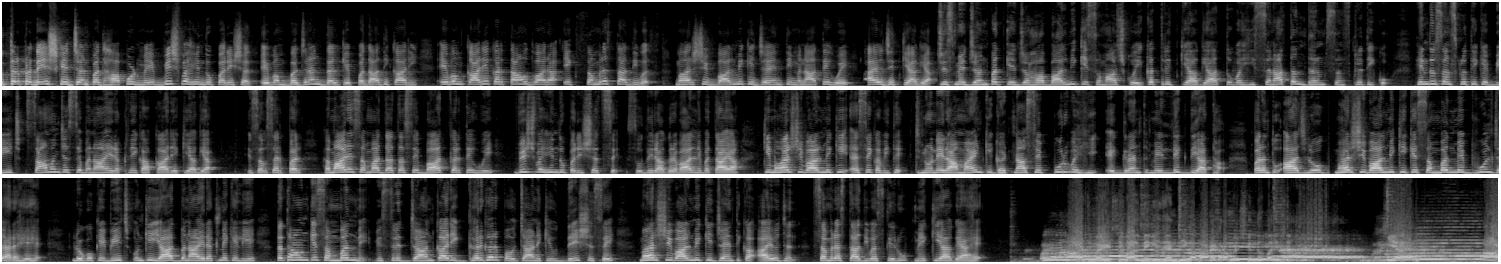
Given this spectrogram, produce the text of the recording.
उत्तर प्रदेश के जनपद हापुड़ में विश्व हिंदू परिषद एवं बजरंग दल के पदाधिकारी एवं कार्यकर्ताओं द्वारा एक समरसता दिवस महर्षि वाल्मीकि जयंती मनाते हुए आयोजित किया गया। जिसमें जनपद के जहाँ वाल्मीकि समाज को एकत्रित किया गया तो वही सनातन धर्म संस्कृति को हिंदू संस्कृति के बीच सामंजस्य बनाए रखने का कार्य किया गया। इस अवसर पर हमारे संवाददाता से बात करते हुए विश्व हिंदू परिषद से सुधीर अग्रवाल ने बताया कि महर्षि वाल्मीकि ऐसे कवि थे जिन्होंने रामायण की घटना से पूर्व ही एक ग्रंथ में लिख दिया था। परंतु आज लोग महर्षि वाल्मीकि के संबंध में भूल जा रहे हैं। लोगों के बीच उनकी याद बनाए रखने के लिए तथा उनके संबंध में विस्तृत जानकारी घर घर पहुँचाने के उद्देश्य से महर्षि वाल्मीकि जयंती का आयोजन समरसता दिवस के रूप में किया गया है। आज महर्षि वाल्मीकि जयंती का कार्यक्रम विश्व हिंदू परिषद ने किया है।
